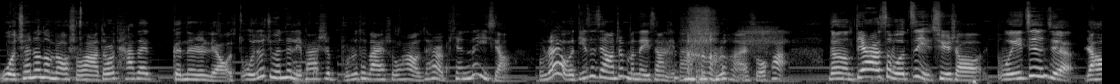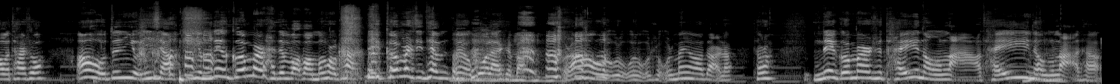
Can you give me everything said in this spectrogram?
我全程都没有说话，都是他在跟那人聊。我就觉得那理发师不是特别爱说话，我就开始偏内向。我说哎，我第一次见到这么内向理发师，不是很爱说话。等第二次我自己去的时候，我一进去，然后他说。啊，我对你有印象，你们那个哥们儿还在往往门口看，那哥们儿今天没有过来是吧？然后我我我我说我说没有咋的？他说你那哥们儿是忒能拉，忒能拉他。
